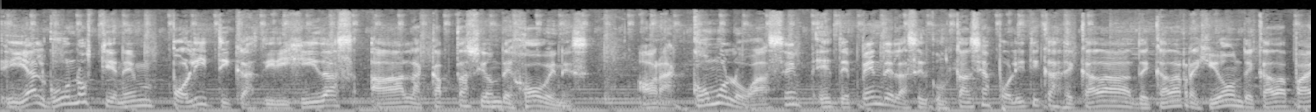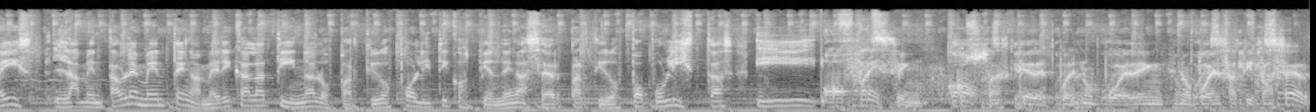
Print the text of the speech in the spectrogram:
y algunos tienen políticas dirigidas a la captación de jóvenes. Ahora, ¿cómo lo hacen? Eh, depende de las circunstancias políticas de cada, de cada región, de cada país. Lamentablemente en América Latina los partidos políticos tienden a ser partidos populistas y ofrecen cosas que después no pueden, no pueden satisfacer.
